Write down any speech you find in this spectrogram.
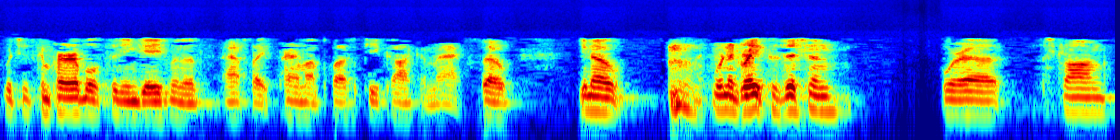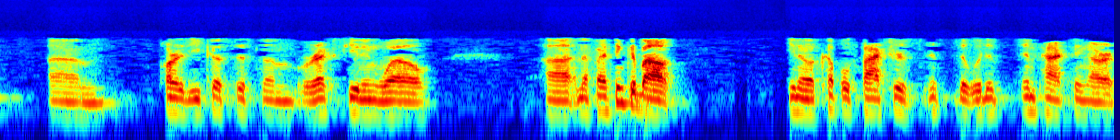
which is comparable to the engagement of apps like Paramount+, Peacock, and Max. So, you know, we're in a great position. We're a strong part of the ecosystem. We're executing well. Uh and if I think about, you know, a couple factors that would impacting our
